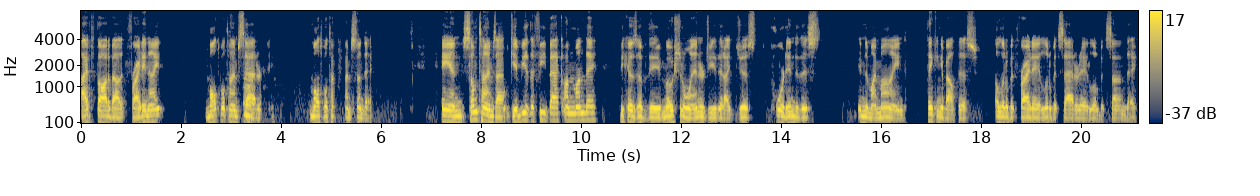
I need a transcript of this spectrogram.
i've thought about it friday night multiple times saturday multiple times sunday. And sometimes i'll give you the feedback on monday because of the emotional energy that i just poured into this into my mind thinking about this a little bit Friday, a little bit Saturday, a little bit Sunday.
